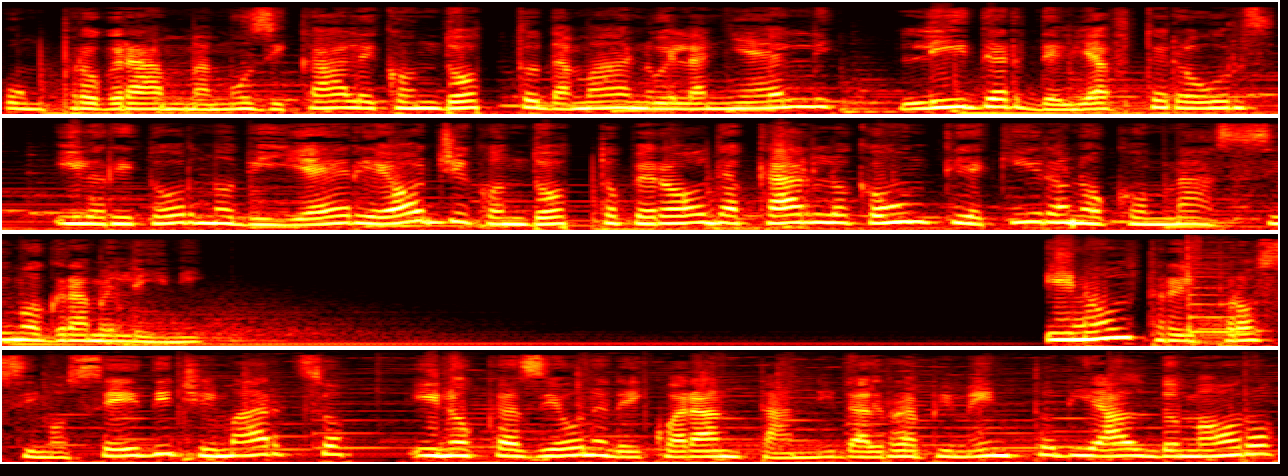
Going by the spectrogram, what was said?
un programma musicale condotto da Manuel Agnelli, leader degli After Hours, il ritorno di ieri e oggi condotto però da Carlo Conti e Chirano con Massimo Gramellini. Inoltre il prossimo 16 marzo, in occasione dei 40 anni dal rapimento di Aldo Moro,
